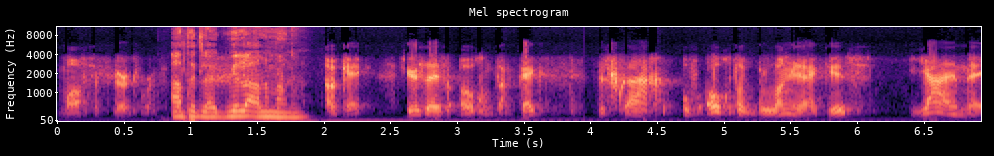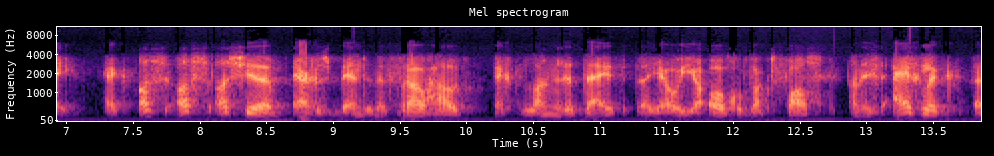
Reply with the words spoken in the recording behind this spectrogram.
masterflirt wordt. Altijd leuk, willen alle mannen. Oké, eerst even oogcontact. Kijk, de vraag of oogcontact belangrijk is, ja en nee. Kijk, als, als, als je ergens bent en een vrouw houdt echt langere tijd uh, jouw jou oogcontact vast, dan is het eigenlijk uh,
